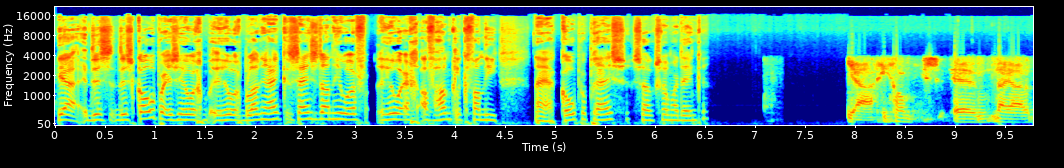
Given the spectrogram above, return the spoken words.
ja dus, dus koper is heel erg, heel erg belangrijk. Zijn ze dan heel erg, heel erg afhankelijk van die nou ja, koperprijs, zou ik zo maar denken? Ja, gigantisch. En nou ja,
